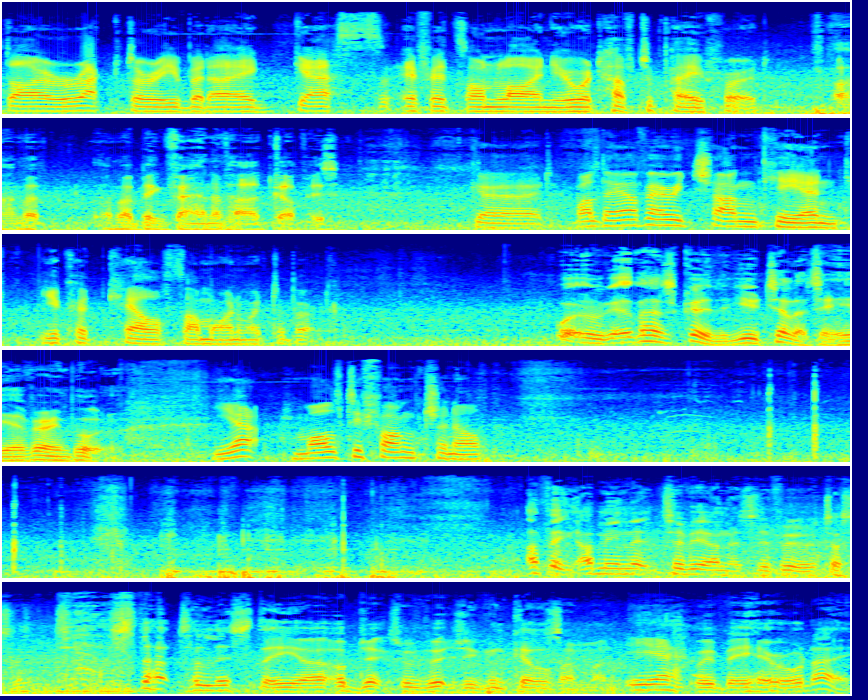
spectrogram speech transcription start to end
directory, but I guess if it's online, you would have to pay for it. I'm a, I'm a big fan of hard copies. Good. Well, they are very chunky, and you could kill someone with the book. Well, that's good. Utility, yeah, very important. Yeah, multifunctional. I think, I mean, to be honest, if we were just to start to list the uh, objects with which you can kill someone, Yeah. we'd be here all day.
